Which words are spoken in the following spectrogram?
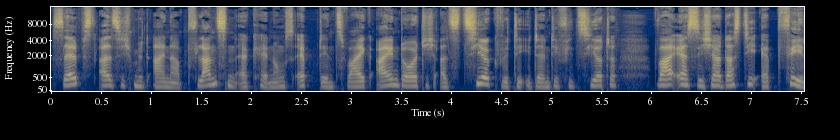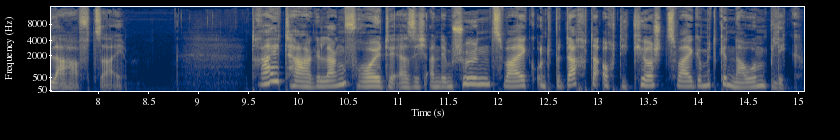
Selbst als ich mit einer Pflanzenerkennungs-App den Zweig eindeutig als Zierquitte identifizierte, war er sicher, dass die App fehlerhaft sei. Drei Tage lang freute er sich an dem schönen Zweig und bedachte auch die Kirschzweige mit genauem Blick.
